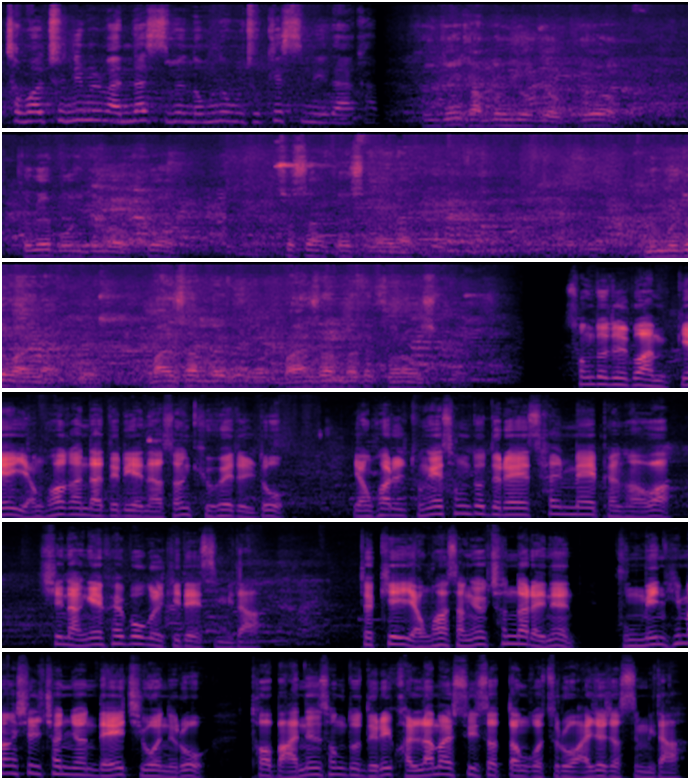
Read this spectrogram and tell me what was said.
정말 주님을 만났으면 너무너무 좋겠습니다. 굉장히 감동적이었고요. 별로 보기도 없고 소상하게 생각이 났고 눈물도 많이 났고 많은 사람들한테 권하고 싶어요. 성도들과 함께 영화관 나들이에 나선 교회들도 영화를 통해 성도들의 삶의 변화와 신앙의 회복을 기대했습니다. 특히 영화 상영 첫날에는 국민 희망 실천 연대의 지원으로 더 많은 성도들이 관람할 수 있었던 것으로 알려졌습니다.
